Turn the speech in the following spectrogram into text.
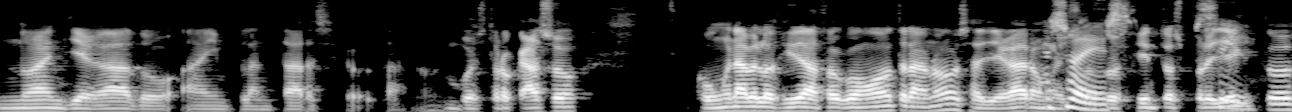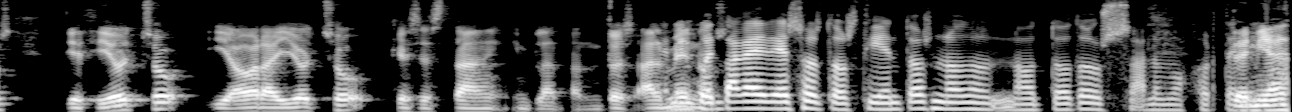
no han llegado a implantarse o tal, ¿no? En vuestro caso, con una velocidad o con otra, ¿no? O sea, llegaron esos 200 proyectos, 18 y ahora hay 8 que se están implantando. Entonces, al menos... En cuenta que de esos 200 no, no todos a lo mejor tenían...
